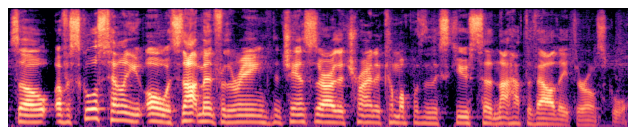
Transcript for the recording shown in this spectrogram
So if a school is telling you, oh, it's not meant for the ring, then chances are they're trying to come up with an excuse to not have to validate their own school.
